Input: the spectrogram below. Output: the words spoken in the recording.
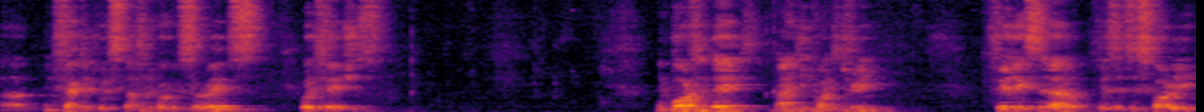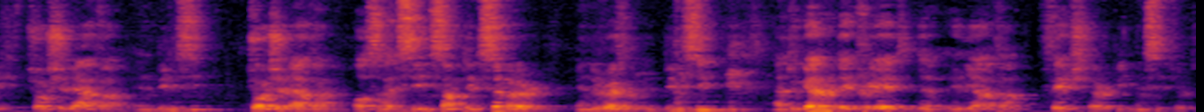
uh, infected with Staphylococcus aureus with phages. Important date, 1923. Felix d'Hérelle visits his colleague George Eliava in Tbilisi. George Eliava also had seen something similar in the river in Tbilisi, and together they create the Eliava Phage Therapy Institute.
